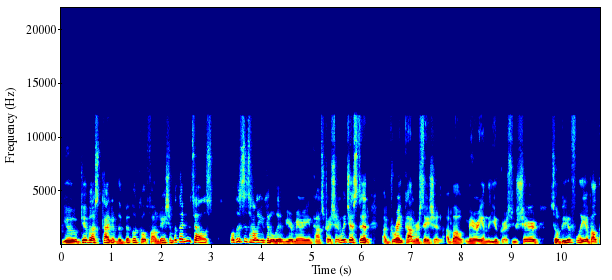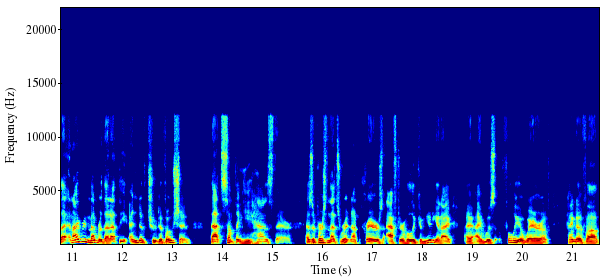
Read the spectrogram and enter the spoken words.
you give us kind of the biblical foundation, but then you tell us well, this is how you can live your Marian consecration. We just did a great conversation about Mary and the Eucharist. You shared so beautifully about that. And I remember that at the end of True Devotion, that's something he has there. As a person that's written on prayers after Holy Communion, I, I, I was fully aware of kind of uh,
